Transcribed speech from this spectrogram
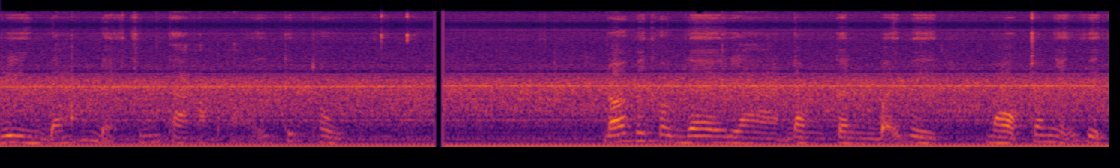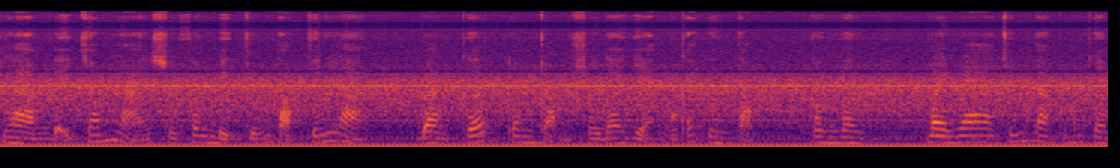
riêng đáng để chúng ta học hỏi tiếp thu. Đối với câu D là đồng tình bởi vì một trong những việc làm để chống lại sự phân biệt chủng tộc chính là đoàn kết tôn trọng sự đa dạng của các dân tộc vân vân. Ngoài ra chúng ta cũng cần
